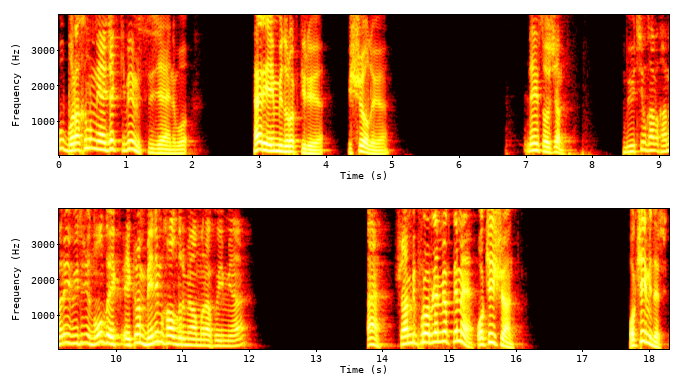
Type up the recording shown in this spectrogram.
bu bırakılmayacak gibi mi sizce yani bu? Her yayın bir drop giriyor. Bir şey oluyor. Neyse hocam. Büyüteyim kam- kamerayı büyütünce ne oldu? Ek- ekran beni mi kaldırmıyor amına koyayım ya? Heh, şu an bir problem yok değil mi? Okey şu an. Okey midir?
